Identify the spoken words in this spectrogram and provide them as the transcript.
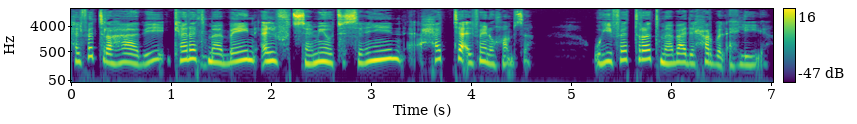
هالفترة هذه كانت ما بين 1990 حتى 2005 وهي فترة ما بعد الحرب الأهلية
